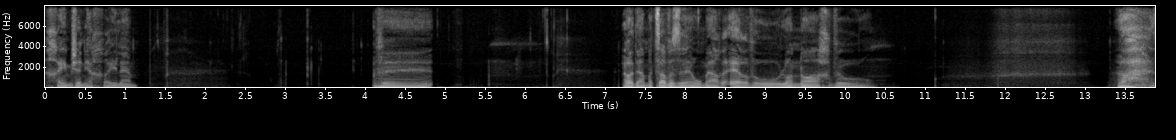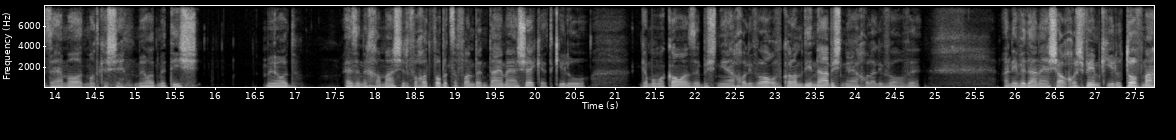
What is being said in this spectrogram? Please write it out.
חיים שאני אחראי להם. ו... לא יודע, המצב הזה הוא מערער והוא לא נוח והוא... אה, זה היה מאוד מאוד קשה, מאוד מתיש, מאוד. איזה נחמה שלפחות פה בצפון בינתיים היה שקט. כאילו, גם המקום הזה בשנייה יכול לבעור, וכל המדינה בשנייה יכולה לבעור. ואני ודנה ישר חושבים, כאילו, טוב, מה,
